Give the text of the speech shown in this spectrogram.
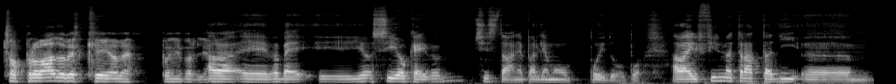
Ci ho provato perché, vabbè, poi ne parliamo. Allora, eh, vabbè, eh, io sì, ok, ci sta, ne parliamo poi dopo. Allora, il film tratta di... ehm,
